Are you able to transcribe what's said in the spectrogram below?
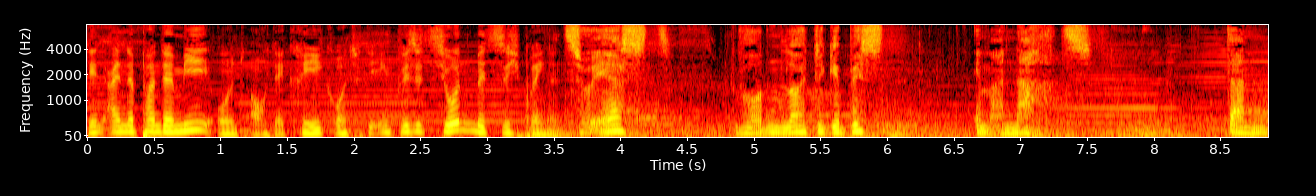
den eine Pandemie und auch der Krieg und die Inquisition mit sich bringen. Zuerst wurden Leute gebissen, immer nachts. Dann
